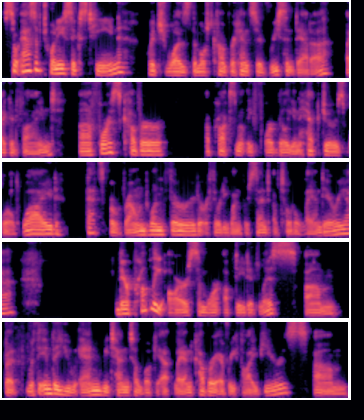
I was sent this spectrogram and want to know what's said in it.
So as of 2016, which was the most comprehensive recent data I could find, uh, forests cover approximately 4 billion hectares worldwide, that's around one third or 31% of total land area. There probably are some more updated lists, um, but within the UN, we tend to look at land cover every five years. Um,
